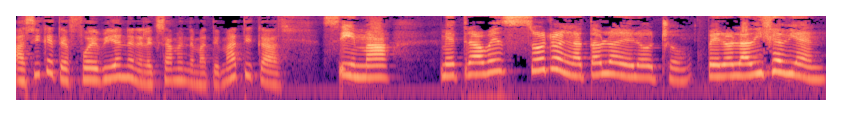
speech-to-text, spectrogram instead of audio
¿Así que te fue bien en el examen de matemáticas? Sí, ma. Me trabé solo en la tabla del 8, pero la dije bien.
